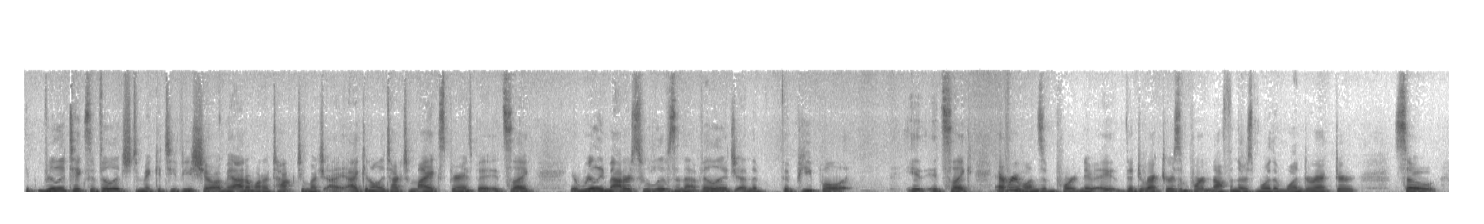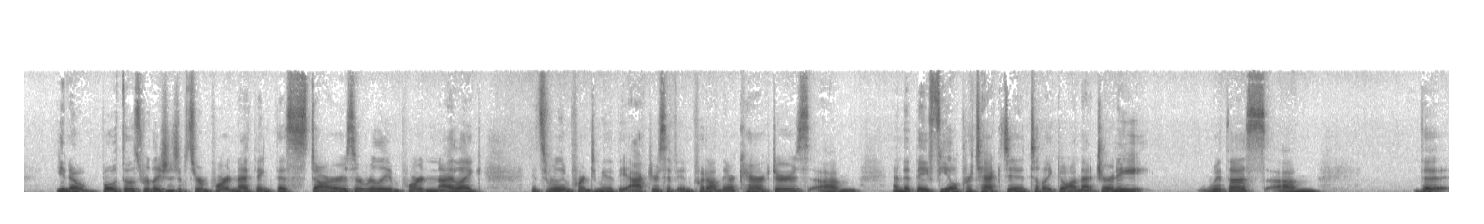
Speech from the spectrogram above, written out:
it really takes a village to make a TV show. I mean, I don't want to talk too much. I, I can only talk to my experience, but it's like it really matters who lives in that village and the, the people. It, it's like everyone's important. It- it- the director is important. Often there's more than one director. So, you know, both those relationships are important. I think the stars are really important. I like, it's really important to me that the actors have input on their characters um, and that they feel protected to like go on that journey with us. Um, the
